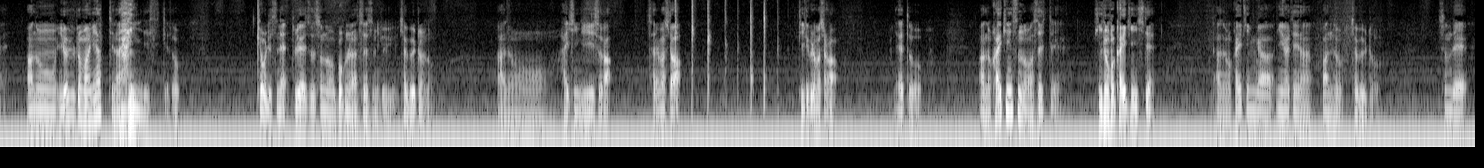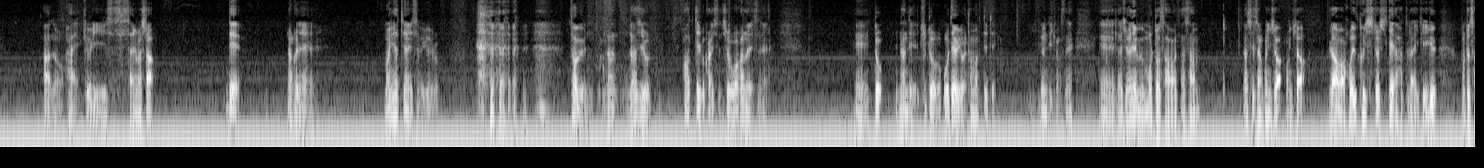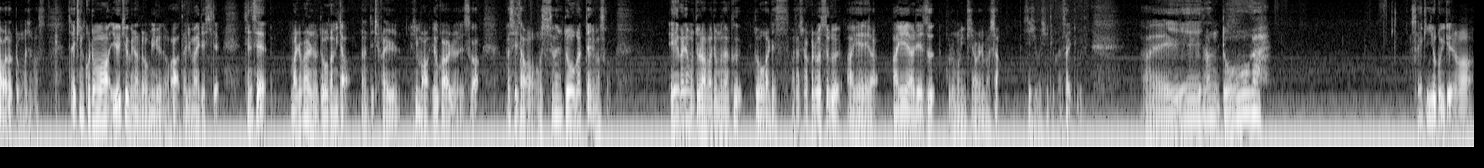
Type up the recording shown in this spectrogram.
あのいろいろと間に合ってないんですけど、今日ですね、とりあえずその僕の夏休みというチャブートの、あのー、配信リリースがされました。聞いてくれましたか？えっと、あの、解禁するの忘れて、昨日解禁して、あの、解禁が苦手なバンド、チャブートそんで、あの、はい、距離されました。で、なんかね、間に合ってないんですよ、いろいろ。多分、な、ラジオ合ってる回数ちょっとわかんないですね。えー、っと、なんで、ちょっとお便りが溜まってて、読んでいきますね。えー、ラジオネーム、元沢田さん。ラッセーさん、こんにちは。こんにちは。普段は保育士として働いている元沢田と申します。最近子供は YouTube などを見るのが当たり前でして、先生、〇〇の動画見たなんて聞かれる日もよくあるのですが、ナッシーさんはおすすめの動画ってありますか？映画でもドラマでもなく動画です。私はこれをすぐあげらあげられず子供に嫌われました。ぜひ教えてください。ということで。えー、なん動画。最近よく見てるのは、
